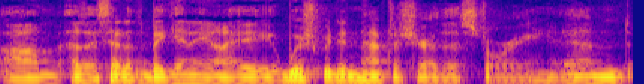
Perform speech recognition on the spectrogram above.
Um, as I said at the beginning, I wish we didn't have to share this story. And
